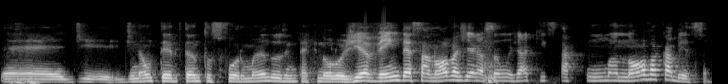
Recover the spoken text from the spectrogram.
é, de, de não ter tantos formandos em tecnologia vem dessa nova geração já que está com uma nova cabeça.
